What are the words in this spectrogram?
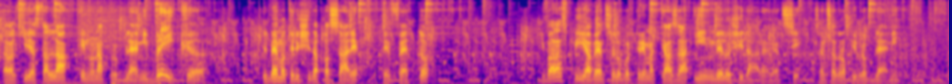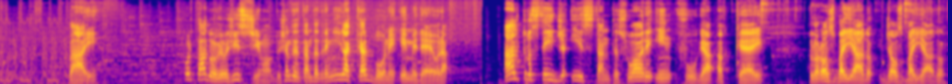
La Valkyria sta là e non ha problemi. Break! Il Behemoth è riuscito a passare. Perfetto. Chi fa la spia penso lo porteremo a casa in velocità ragazzi. Senza troppi problemi. Vai. Portato velocissimo. 273.000 carbone e meteora. Altro stage instant. Suore in fuga. Ok allora, ho sbagliato. Già ho sbagliato.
